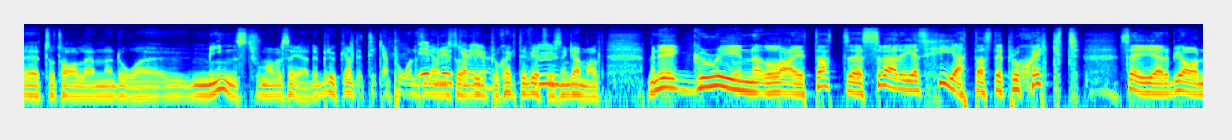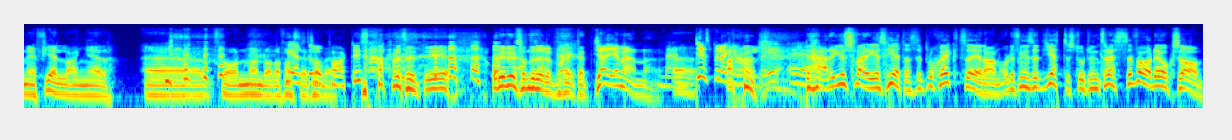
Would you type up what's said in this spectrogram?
eh, totalen då minst får man väl säga. Det brukar alltid ticka på lite grann med stora byggprojekt. Det vet vi Mm. sedan gammalt. Men det är greenlightat. Sveriges hetaste projekt säger Bjarne Fjellanger eh, från Mölndala Helt Fastighets AB. opartisk. Ja, precis. Det är, och det är du som driver projektet. Jajamän! Men det spelar ingen roll. Det, är, Det här är ju Sveriges hetaste projekt säger han och det finns ett jättestort intresse för det också.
